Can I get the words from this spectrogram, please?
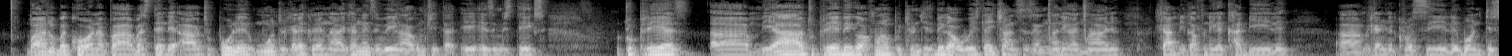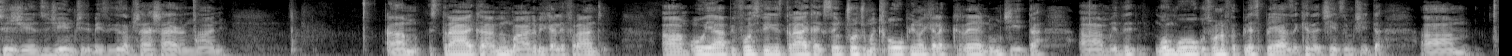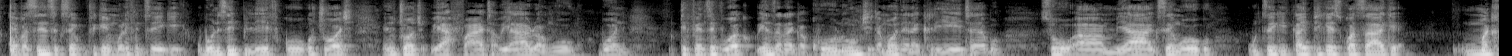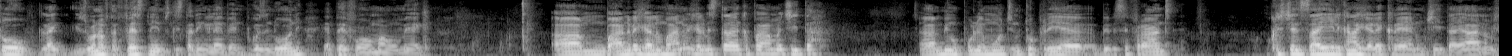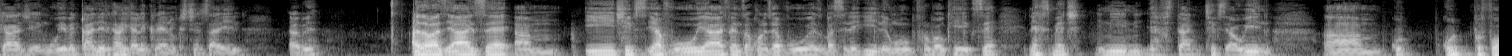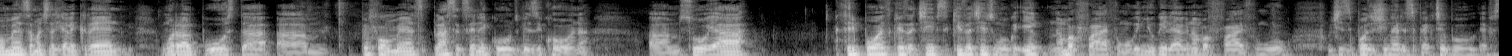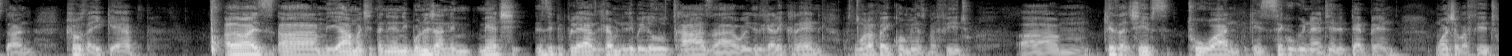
bani ubekhona phaa bastande out upule umuntu udlala egrand naye khange enze iwinga akumjida e, ezi mistakes to prayers um ya to pray beke wafumana opportunities beke wawasta ii-chances kancane kancane mhlawumbi kafuneka ekhabile um mhlawumbi ekhrossile ebona decisions nje mjida bezike zamshayashaya kancane um striker i mean ubani bedlala efront um oh yeah before sifike istriker kusegeorge matlophi inodlala grand umjita um ngongoku is one of the best players ekaizer chiefs umjita um ever since kusekufike imolefi ntseki ubonise ibelief kugeorge and ugeorge uyafatha uyalwa ngoku ubone defensive work uyenzana kakhulu umjita more than a creator yabo so um ya kusengoku utseki xa iphika isikwad sakhe umatlo like is one of the first names kwi-starting eleven because yintoni ephefoma umac um bani bedlala bani bedlala bestrike phaa amajita um bingupule modi nidubrie bebesefront uchristian sayeli khangadlala egran umjita ya namhlanje nguye beqalile khangadlala egran uchristian sayeli yabe otherwise yeah i say um i-chiefs iyavuya ifans zakhona ziyavuya zibasilekile ngoproba ukhekse next match inini yafstan chiefs yawina um good, good performance amatshila adlala grand moral booster um performance plus kusenegoals bezikhona um so ya yeah, three points kaizer chiefs kaizer chiefs ngoku number five ngoku inyukile yake number five ngoku which is position a respectable if stand closer a gap otherwise um ya machita nibone njani le match iziphi players mhlawumbi ndilibele uchaza idlala igrand basincola pha ii-comments bafethu um kaizer chiefs 2-1 against sekuku united durban moja bafethu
